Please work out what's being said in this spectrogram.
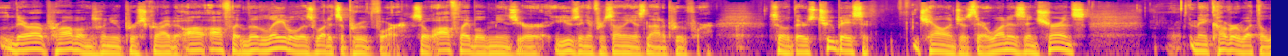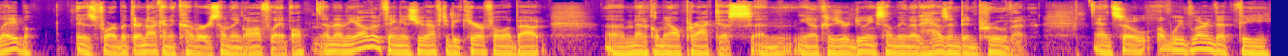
there are problems when you prescribe it off the label is what it's approved for so off label means you're using it for something it's not approved for so there's two basic challenges there. One is insurance may cover what the label is for, but they're not going to cover something off label. And then the other thing is you have to be careful about uh, medical malpractice, and you know because you're doing something that hasn't been proven. And so uh, we've learned that the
